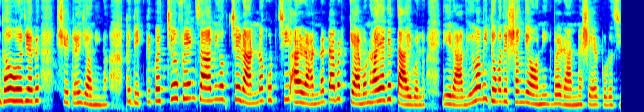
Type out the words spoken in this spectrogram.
উধাও হয়ে যাবে সেটাই জানি না। তো দেখতে পাচ্ছ ফ্রেন্ডস আমি হচ্ছে রান্না করছি, আর রান্নাটা আমার কেমন হয় আগে তাই বলো। এর আগেও আমি তোমাদের সঙ্গে অনেকবার রান্না শেয়ার করেছি।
